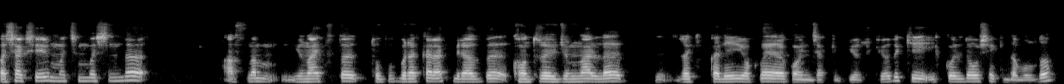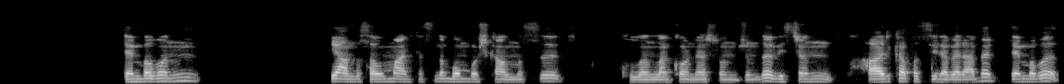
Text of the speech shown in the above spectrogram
Başakşehir maçın başında aslında United'a topu bırakarak biraz da kontra hücumlarla rakip kaleyi yoklayarak oynayacak gibi gözüküyordu ki ilk golü de o şekilde buldu. Dembaba'nın bir anda savunma arkasında bomboş kalması kullanılan korner sonucunda Visca'nın harika pasıyla beraber Dembaba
